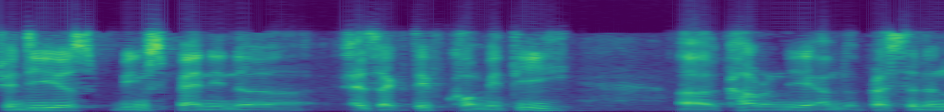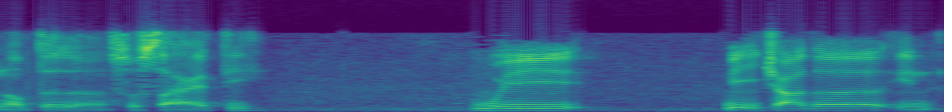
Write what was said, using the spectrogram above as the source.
20 years being spent in the executive committee. Uh, currently, I'm the president of the society. We meet each other in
